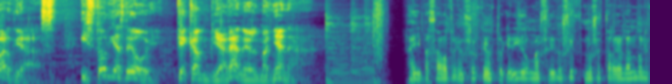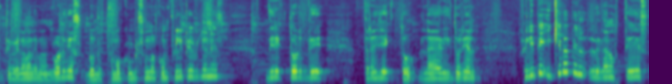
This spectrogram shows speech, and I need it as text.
Vanguardias. Historias de hoy que cambiarán el mañana. Ahí pasaba otra canción que nuestro querido Marcelito Cid nos está regalando en este programa de Vanguardias, donde estamos conversando con Felipe Briones, director de Trayecto, la editorial. Felipe, ¿y qué papel le dan ustedes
